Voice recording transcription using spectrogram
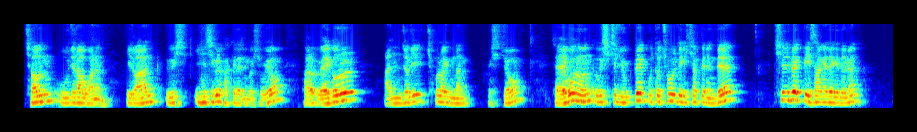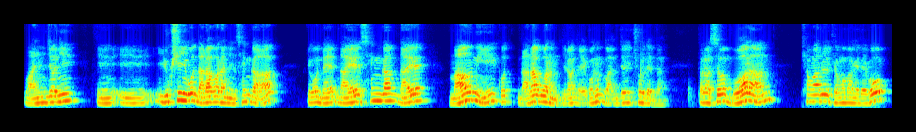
전 우주라고 하는 이러한 의식, 인식을 갖게 되는 것이고요. 바로 외고를 안절히 초월하게 된다는 것이죠. 자, 에고는 의식치 600부터 초월되기 시작되는데 700대 이상이 되게 되면 완전히 이, 이 육신이고 나라고 하는 생각 그리고 내, 나의 생각, 나의 마음이 곧 나라고 하는 이러한 에고는 완전히 초월된다. 따라서 무한한 평화를 경험하게 되고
